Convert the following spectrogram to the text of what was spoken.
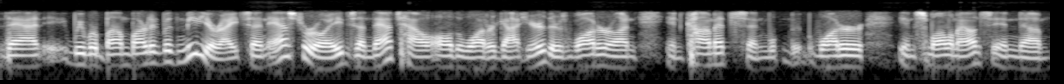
that we were bombarded with meteorites and asteroids, and that's how all the water got here. There's water on in comets and w- water in small amounts in um,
